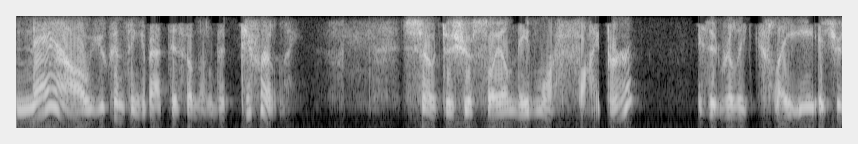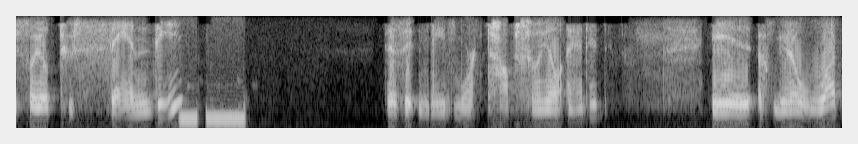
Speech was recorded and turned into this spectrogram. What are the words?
Now you can think about this a little bit differently. So does your soil need more fiber? Is it really clayey? Is your soil too sandy? Does it need more topsoil added? Is, you know, what's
